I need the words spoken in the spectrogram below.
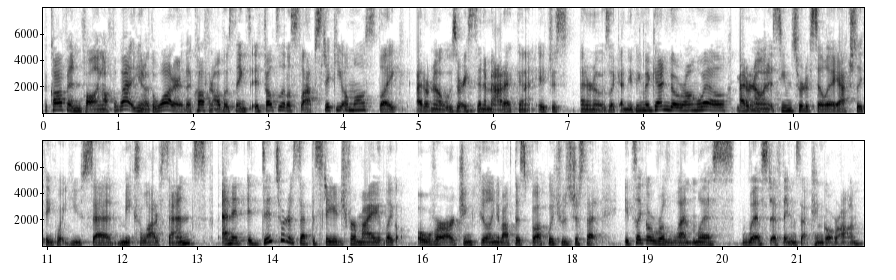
the coffin falling off the wet, you know, the water, the coffin, all those things. It felt a little slapsticky almost. Like, I don't know, it was very cinematic and it just, I don't know, it was like anything that can go wrong will. I don't know. And it seemed sort of silly. I actually think what you said makes a lot of sense. And it, it did sort of set the stage for my like overarching feeling about this book, which was just that it's like a relentless list of things that can go wrong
